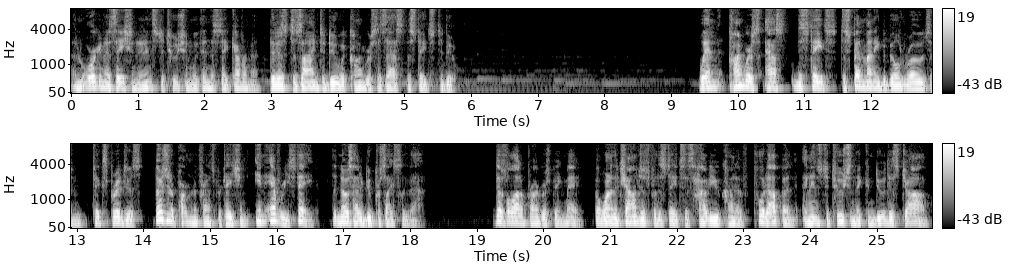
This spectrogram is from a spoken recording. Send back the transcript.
an organization, an institution within the state government that is designed to do what Congress has asked the states to do. When Congress asked the states to spend money to build roads and fix bridges, there's a Department of Transportation in every state that knows how to do precisely that. There's a lot of progress being made. But one of the challenges for the states is how do you kind of put up an, an institution that can do this job,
